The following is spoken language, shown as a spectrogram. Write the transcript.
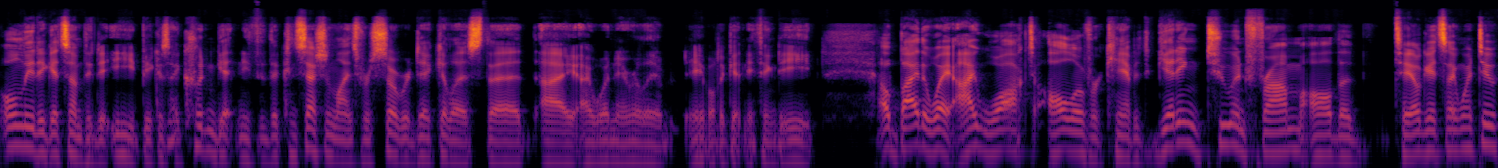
only to get something to eat because I couldn't get anything. The concession lines were so ridiculous that I, I wasn't really able to get anything to eat. Oh, by the way, I walked all over campus, getting to and from all the tailgates I went to,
